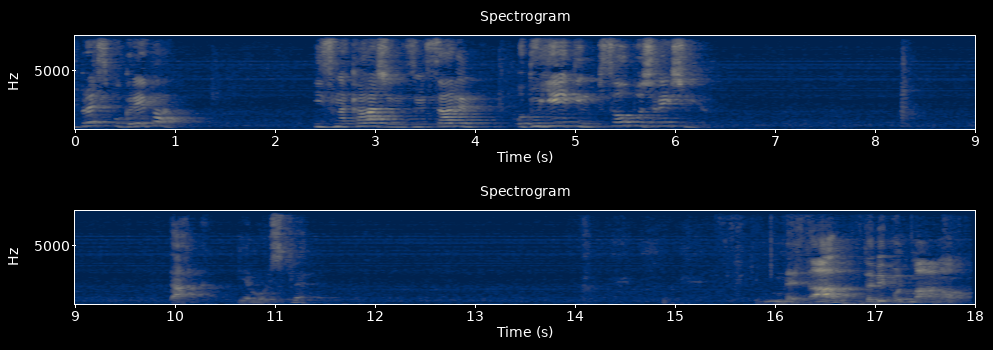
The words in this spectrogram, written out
brez pogreba, iznakažen z mesarjem od ujet in psov požrešnih. Tak je moj sklep. Ne dam, da bi pod mano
